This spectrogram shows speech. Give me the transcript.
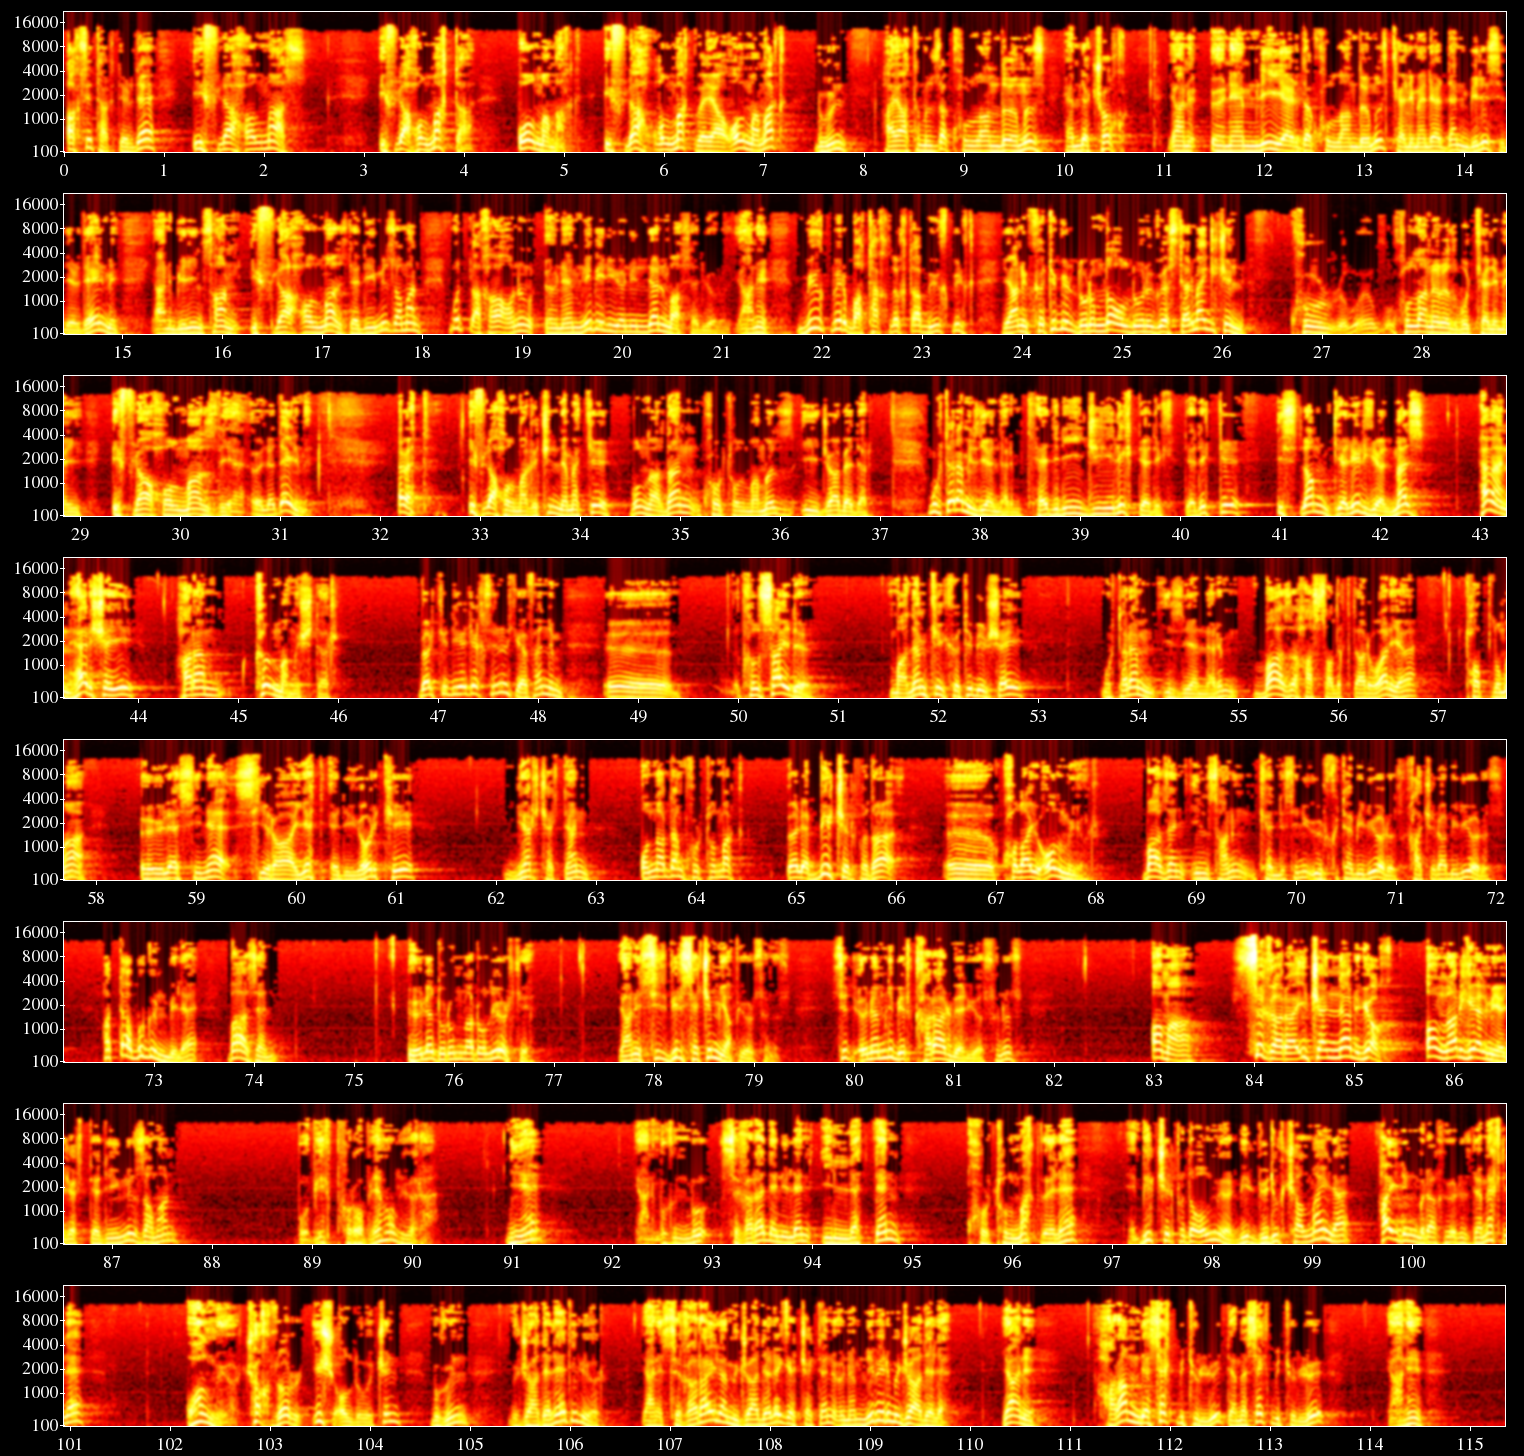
Aksi takdirde iflah olmaz. İflah olmak da olmamak, iflah olmak veya olmamak bugün hayatımızda kullandığımız hem de çok yani önemli yerde kullandığımız kelimelerden birisidir değil mi? Yani bir insan iflah olmaz dediğimiz zaman mutlaka onun önemli bir yönünden bahsediyoruz. Yani büyük bir bataklıkta, büyük bir yani kötü bir durumda olduğunu göstermek için kullanırız bu kelimeyi. İflah olmaz diye öyle değil mi? Evet, iflah olmak için demek ki bunlardan kurtulmamız icap eder. Muhterem izleyenlerim, tedricilik dedik. Dedik ki İslam gelir gelmez hemen her şeyi haram kılmamıştır. Belki diyeceksiniz ki efendim e, kılsaydı madem ki kötü bir şey muhterem izleyenlerim bazı hastalıklar var ya topluma öylesine sirayet ediyor ki gerçekten onlardan kurtulmak böyle bir çırpıda kolay olmuyor. Bazen insanın kendisini ürkütebiliyoruz, kaçırabiliyoruz. Hatta bugün bile bazen öyle durumlar oluyor ki, yani siz bir seçim yapıyorsunuz. Siz önemli bir karar veriyorsunuz. Ama sigara içenler yok, onlar gelmeyecek dediğimiz zaman bu bir problem oluyor ha. Niye? Yani bugün bu sigara denilen illetten kurtulmak böyle e, bir çırpıda olmuyor. Bir düdük çalmayla haydin bırakıyoruz demekle olmuyor. Çok zor iş olduğu için bugün mücadele ediliyor. Yani sigarayla mücadele gerçekten önemli bir mücadele. Yani haram desek bir türlü, demesek bir türlü yani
